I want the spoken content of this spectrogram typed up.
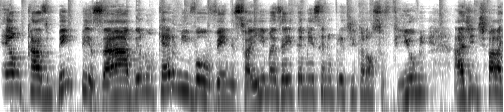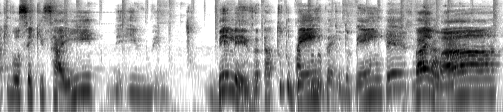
é um caso bem pesado, eu não quero me envolver nisso aí, mas aí também você não prejudica nosso filme. A gente fala que você quis sair e. e- beleza, tá tudo Tá bem, tudo tá bem. tudo bem. Beijo, Vai tchau. lá,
